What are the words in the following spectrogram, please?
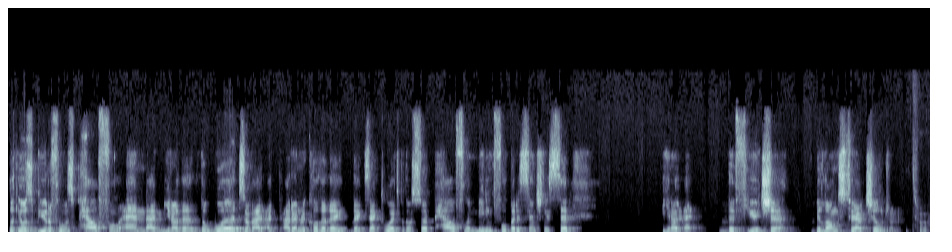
look, it was beautiful, it was powerful. And, um, you know, the, the words of, I, I, I don't recall the, the, the exact words, but they were so powerful and meaningful, but essentially said, you know, the future belongs to our children. True.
